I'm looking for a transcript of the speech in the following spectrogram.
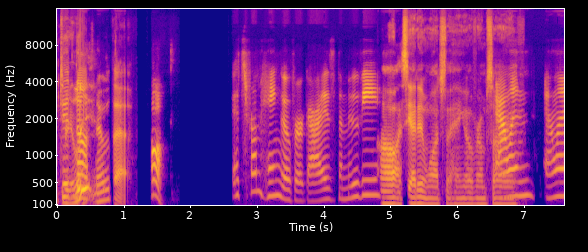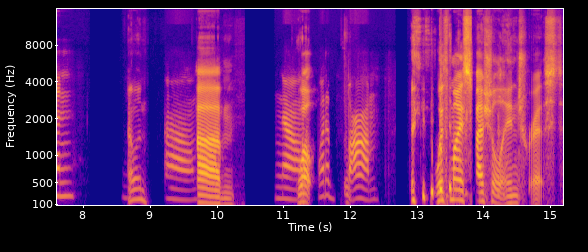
did Really? not know that. Oh, it's from Hangover, guys. The movie. Oh, I see. I didn't watch The Hangover. I'm sorry. Alan. Alan. Alan. Um. Um, no. well- What a bomb. with my special interest,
